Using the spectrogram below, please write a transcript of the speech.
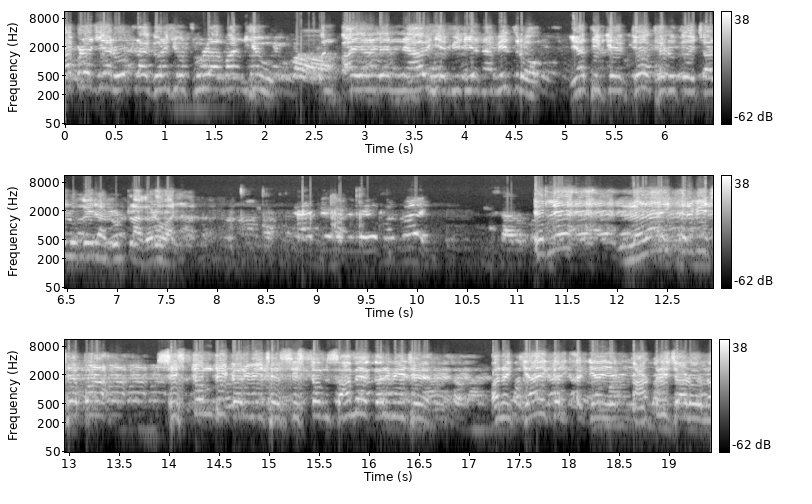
આપણે જ્યાં રોટલા ઘડ્યું ચૂલા માંડ્યું અને પાયલબેન ને આવીએ મીડિયાના મિત્રો, ત્યાંથી કે જો ખેડૂતોએ ચાલુ કર્યા રોટલા ઘડવાના. એટલે લડાઈ કરવી છે પણ સિસ્ટમથી કરવી છે સિસ્ટમ સામે કરવી છે. અને ક્યાંય કરતા ક્યાંય એક કાંકરી ચાડો ન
